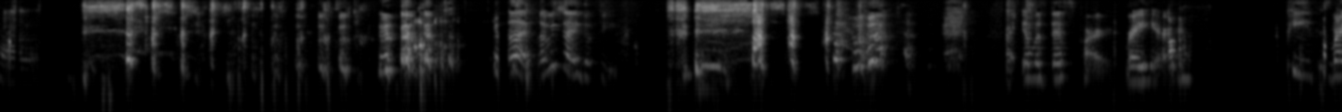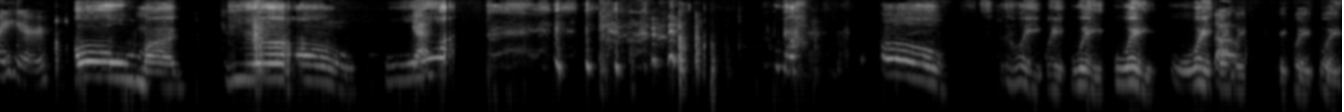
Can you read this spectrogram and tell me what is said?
home. Look, let me show you the piece. it was this part right here. Piece right here. Oh my, yo, Yes. what? Oh, wait, wait, wait, wait, wait, So- wait, wait, wait, wait.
